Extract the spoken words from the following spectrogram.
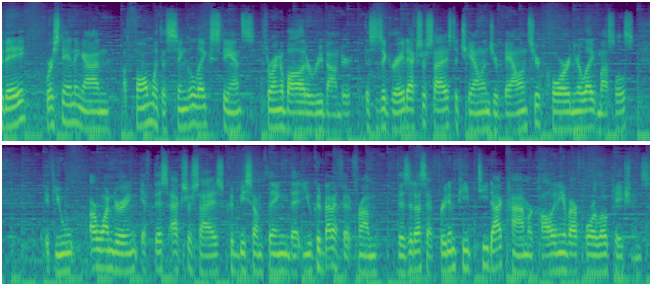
Today, we're standing on a foam with a single leg stance, throwing a ball at a rebounder. This is a great exercise to challenge your balance, your core, and your leg muscles. If you are wondering if this exercise could be something that you could benefit from, visit us at freedompt.com or call any of our four locations.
